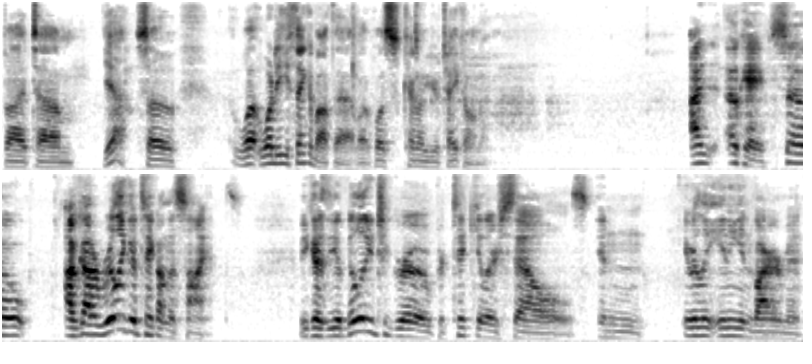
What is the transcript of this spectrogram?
but um, yeah. So, what what do you think about that? Like, what's kind of your take on it? I okay, so I've got a really good take on the science because the ability to grow particular cells in really any environment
